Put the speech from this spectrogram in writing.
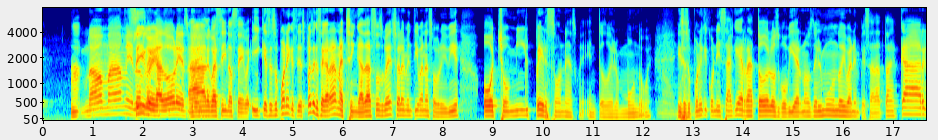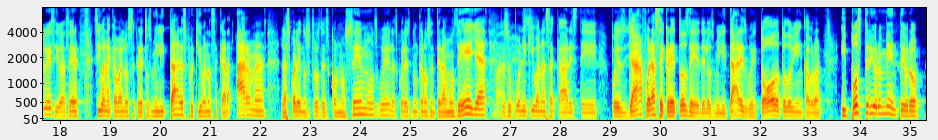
No mames, Sí, los güey. Vengadores, güey. Algo así, no sé, güey. Y que se supone que si después de que se agarraran a chingadazos, güey, solamente iban a sobrevivir ocho mil personas, güey, en todo el mundo, güey. No Y se supone que con esa guerra todos los gobiernos del mundo iban a empezar a atacar, güey. Se iba a hacer, se iban a acabar los secretos militares porque iban a sacar armas, las cuales nosotros desconocemos, güey, las cuales nunca nos enteramos de ellas. Se supone que iban a sacar, este, pues ya fuera secretos de, de los militares, güey. Todo, todo bien, cabrón. Y posteriormente, bro,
